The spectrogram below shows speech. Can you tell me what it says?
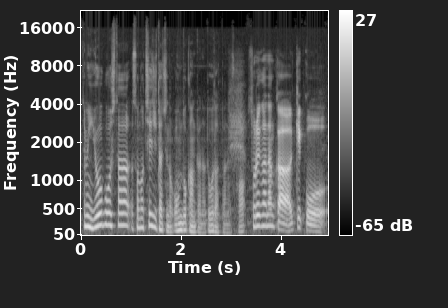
ちなみに要望したその知事たちの温度感というのはどうだったんですか？それがなんか結構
